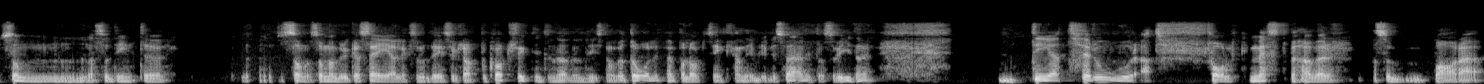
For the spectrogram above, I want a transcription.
som, alltså det är inte som, som man brukar säga, liksom, det är såklart på kort sikt inte nödvändigtvis något dåligt men på lång sikt kan det bli besvärligt och så vidare. Det jag tror att folk mest behöver alltså bara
